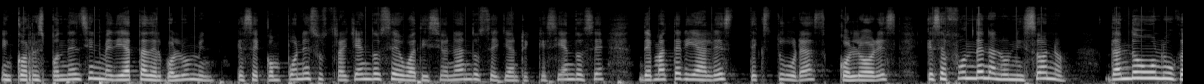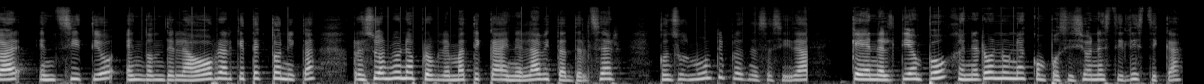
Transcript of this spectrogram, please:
en correspondencia inmediata del volumen, que se compone sustrayéndose o adicionándose y enriqueciéndose de materiales, texturas, colores que se funden al unísono, dando un lugar en sitio en donde la obra arquitectónica resuelve una problemática en el hábitat del ser, con sus múltiples necesidades que en el tiempo generó una composición estilística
